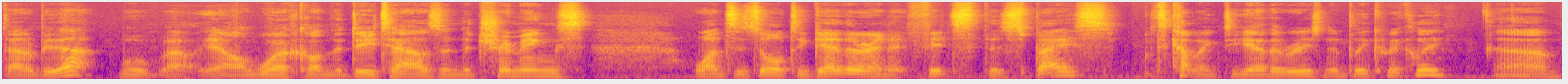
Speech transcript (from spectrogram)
that'll be that. We'll, uh, I'll work on the details and the trimmings once it's all together and it fits the space. It's coming together reasonably quickly. Um,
